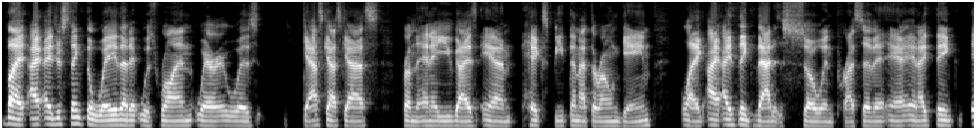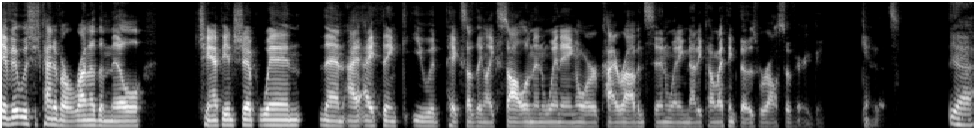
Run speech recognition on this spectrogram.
but I, I just think the way that it was run where it was gas gas gas from the nau guys and hicks beat them at their own game like I, I think that is so impressive. And, and i think if it was just kind of a run of the mill championship win then I, I think you would pick something like solomon winning or ky robinson winning Nuttycombe i think those were also very good candidates yeah,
